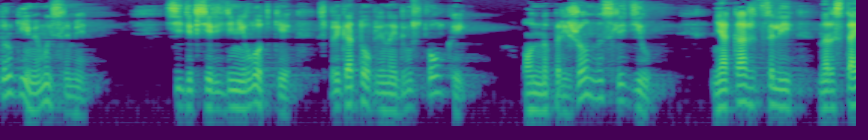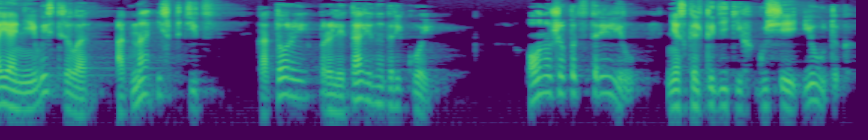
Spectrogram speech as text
другими мыслями. Сидя в середине лодки с приготовленной двустволкой, он напряженно следил, не окажется ли на расстоянии выстрела одна из птиц, которые пролетали над рекой. Он уже подстрелил несколько диких гусей и уток,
